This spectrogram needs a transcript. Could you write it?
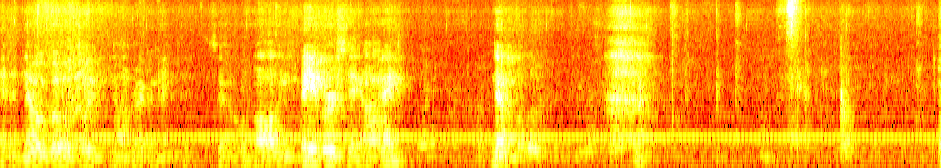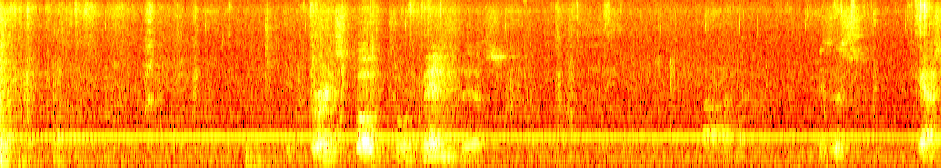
and a no vote would not recommend it. So all in favor, say aye. No. I'm a little confused. If Vern spoke to amend this, uh, is this cast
